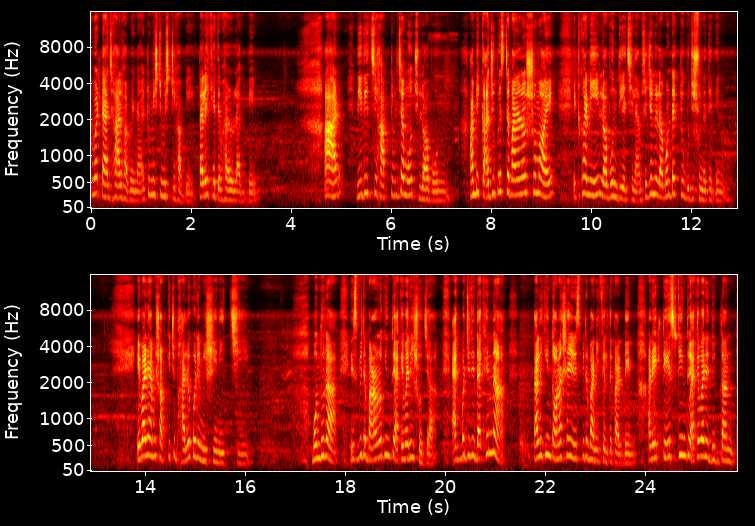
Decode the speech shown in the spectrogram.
খুব একটা ঝাল হবে না, একটু মিষ্টি মিষ্টি হবে, তাহলেই খেতে ভালো লাগবে। আর দিয়ে দিচ্ছি হাফ টেবিল চামচ লবণ। আমি কাজু পেস্টটা বানানোর সময় একটুখানি লবণ দিয়েছিলাম, সেই জন্য লবণটা একটু বুঝে শুনে দেবেন। এবারে আমি সব কিছু ভালো করে মিশিয়ে নিচ্ছি। বন্ধুরা রেসিপিটা বানানো কিন্তু একেবারেই সোজা। একবার যদি দেখেন না, তাহলে কিন্তু অনায়াসেই রেসিপিটা বানিয়ে ফেলতে পারবেন। আর এর টেস্ট কিন্তু একেবারে দুর্দান্ত।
